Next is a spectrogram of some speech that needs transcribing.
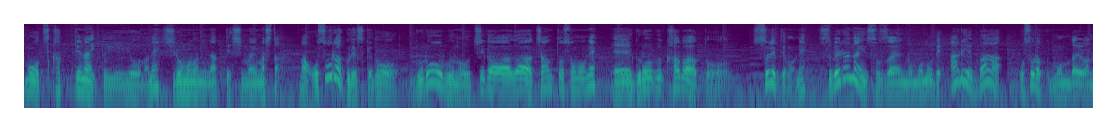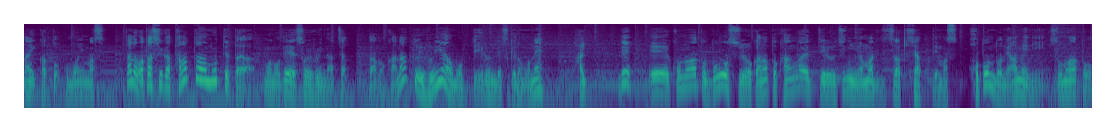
もう使ってないというようなね、代物になってしまいました。まあおそらくですけど、グローブの内側がちゃんとそのね、えーグローブカバーと擦れてもね、滑らない素材のものであれば、おそらく問題はないかと思います。ただ私がたまたま持ってたもので、そういう風になっちゃったのかなという風には思っているんですけどもね。はい。で、えーこの後どうしようかなと考えているうちに今まで実は来ちゃってます。ほとんどね、雨にその後、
